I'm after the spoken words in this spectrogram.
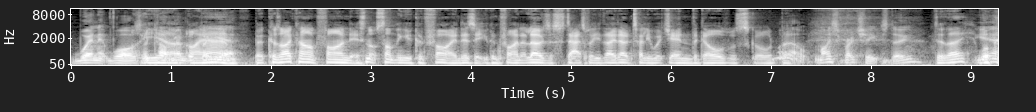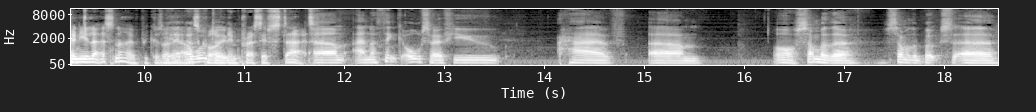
when it was, I can't remember. I but am yeah, because I can't find it. It's not something you could find, is it? You can find loads of stats, but they don't tell you which end the goal was scored. well, my spreadsheets do. do they? Well, can you let us know? Because I Yeah, think that's will quite do. an impressive stat. Um, and I think also if you have um, oh some of the some of the books uh,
